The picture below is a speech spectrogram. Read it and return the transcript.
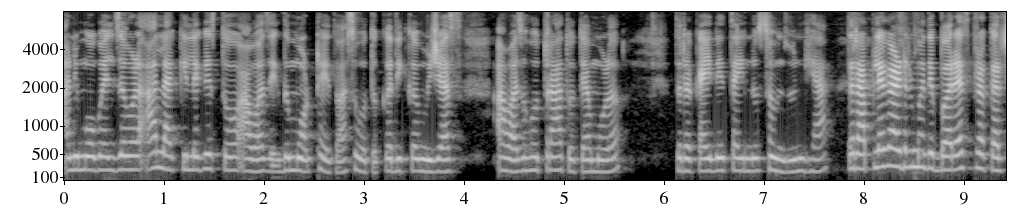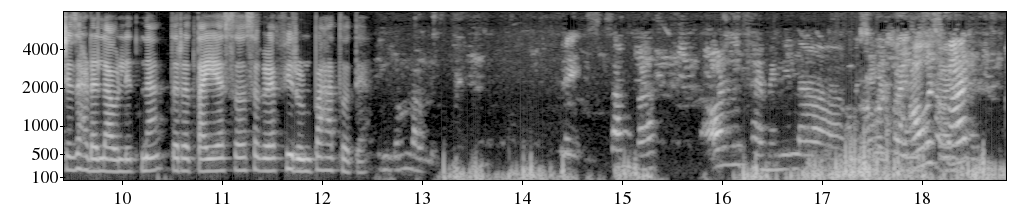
आणि मोबाईल जवळ आला की लगेच तो आवाज एकदम मोठा येतो. असं होतं. कधी कमी जास्त आवाज होत राहतो त्यामुळं. तर काही नाही ताईंनो समजून घ्या. तर आपल्या गार्डनमध्ये बऱ्याच प्रकारचे झाडं लावलेत ना तर ताई असं सगळ्या फिरून पाहत होत्या. करून लावले ते सांगू का ऑल फॅमिलीला हाऊस वाईफ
